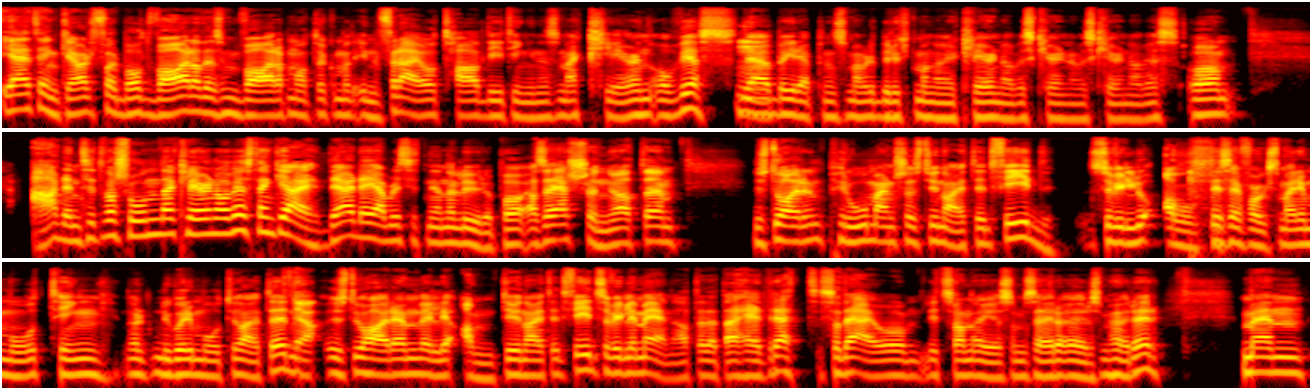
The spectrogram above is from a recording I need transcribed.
jeg tenker har vært forbeholdt VAR, av det som VAR på en måte kommet inn for, er jo å ta de tingene som er clear and obvious. Det er jo begrepene som har blitt brukt mange ganger. Clear and obvious, clear and obvious, clear and obvious. Og Er den situasjonen det er clear and obvious, tenker jeg. Det er det jeg blir sittende igjen og lure på. Altså, Jeg skjønner jo at uh, hvis du har en pro Manchester United-feed, så vil du alltid se folk som er imot ting når du går imot United. Ja. Hvis du har en veldig anti-United-feed, så vil de mene at dette er helt rett. Så det er jo litt sånn øye som ser og øre som hører. Men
